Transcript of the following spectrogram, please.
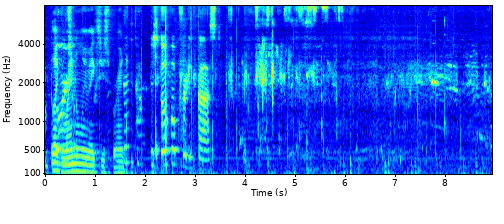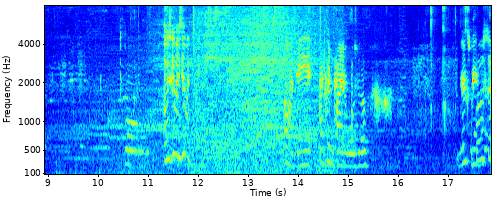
It, like Doors- randomly makes you sprint. The stove up pretty fast. oh, he's coming. He's coming. Oh dang it! I couldn't find a wardrobe. You're supposed to.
